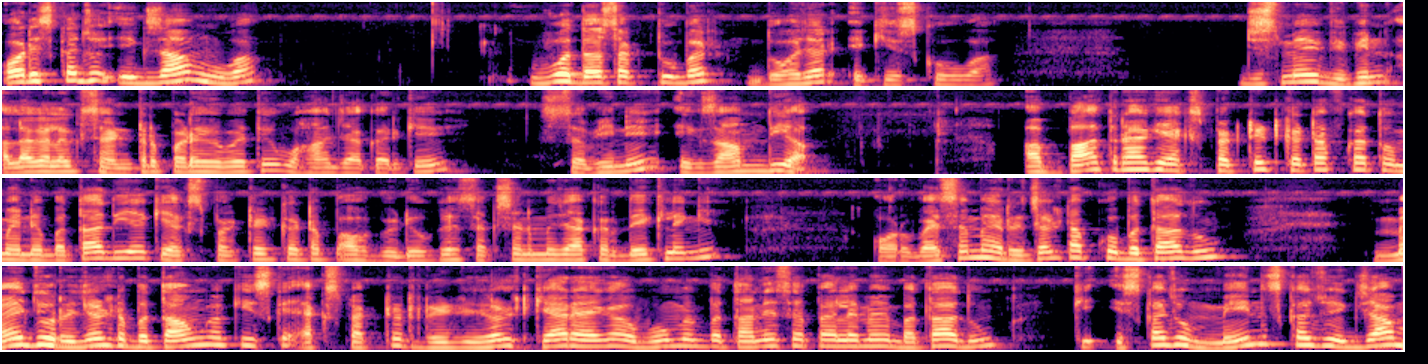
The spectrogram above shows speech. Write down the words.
और इसका जो एग्ज़ाम हुआ, वो 10 अक्टूबर 2021 को हुआ, जिसमें विभिन्न अलग अलग सेंटर पड़े हुए थे, वहाँ जा कर के सभी ने एग्ज़ाम दिया। अब बात रहा कि एक्सपेक्टेड कट ऑफ़ का तो मैंने बता दिया कि एक्सपेक्टेड कट ऑफ़ आप वीडियो के सेक्शन में जाकर देख लेंगे। और वैसे मैं रिज़ल्ट आपको बता दूँ, मैं जो रिज़ल्ट बताऊँगा कि इसका एक्सपेक्टेड रिज़ल्ट क्या रहेगा, वो मैं बताने से पहले मैं बता दूँ कि इसका जो मेंस का जो एग्ज़ाम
